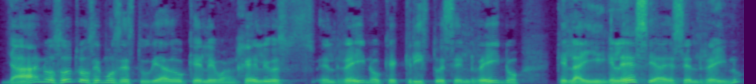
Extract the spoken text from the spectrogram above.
Ya nosotros hemos estudiado que el Evangelio es el reino, que Cristo es el reino, que la iglesia es el reino.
